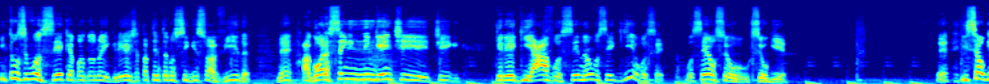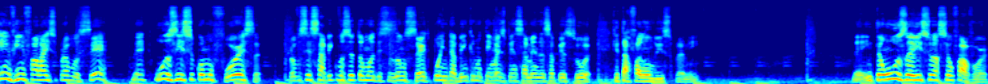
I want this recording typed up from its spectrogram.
Então, se você que abandonou a igreja, está tentando seguir sua vida, né? Agora sem ninguém te, te querer guiar você, não, você guia você. Você é o seu, o seu guia. Né? E se alguém vir falar isso para você, né? Use isso como força para você saber que você tomou a decisão certa. Pô, ainda bem que não tem mais o pensamento dessa pessoa que está falando isso para mim. Né? Então usa isso a seu favor.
